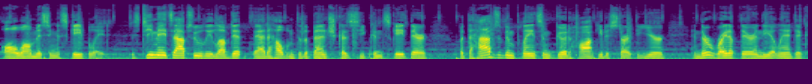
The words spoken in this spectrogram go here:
all while missing a skate blade. His teammates absolutely loved it. They had to help him to the bench because he couldn't skate there. But the Habs have been playing some good hockey to start the year, and they're right up there in the Atlantic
